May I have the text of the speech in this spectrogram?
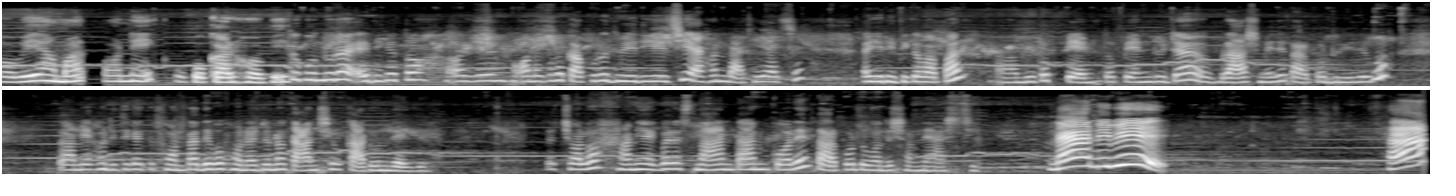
তবে আমার অনেক উপকার হবে। তো বন্ধুরা, এদিকে তো অনেকগুলো কাপড়ও ধুয়ে দিয়েছি, এখন বাকি আছে। ওই যে ঋতিকা বাপার দুটো প্যান্ট তো প্যান্ট দুইটা ব্রাশ মেরে তারপর ধুয়ে দেবো। তো আমি এখন ঋতিকাকে ফোনটা দেবো ফোনের জন্য কানছেও কার্টুন দেখবে। তো চলো, আমি একবারে স্নান টান করে তারপর তোমাদের সামনে আসছি। না, নিবি! হ্যাঁ?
